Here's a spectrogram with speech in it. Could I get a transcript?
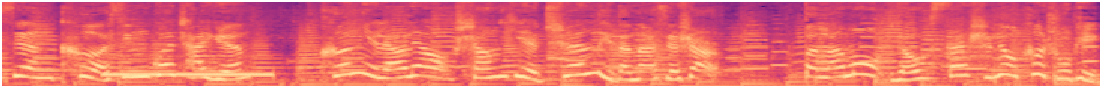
线可星观察员，和你聊聊商业圈里的那些事儿。本栏目由三十六氪出品。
